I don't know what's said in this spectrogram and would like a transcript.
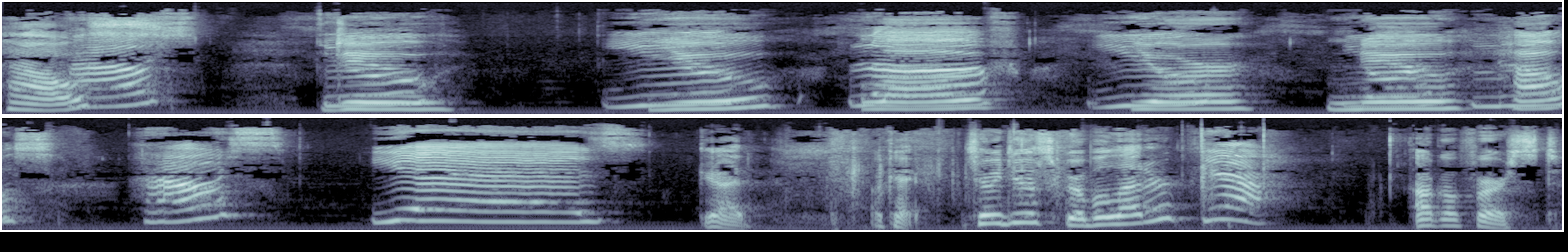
house. house. Do you, you love you your new new house? house? Yes. Good. Okay, shall we do a scribble letter? Yeah. I'll go first.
